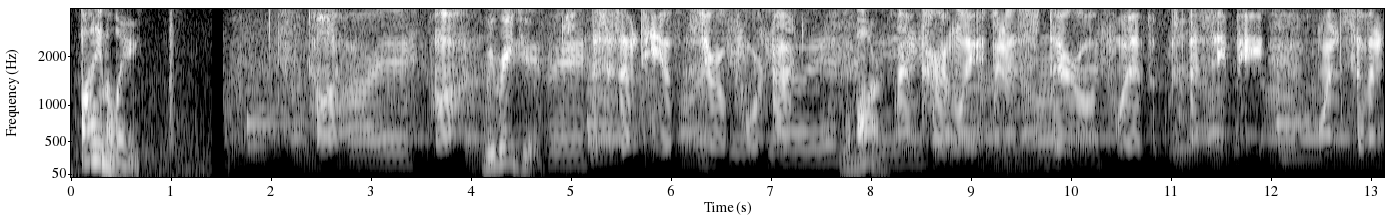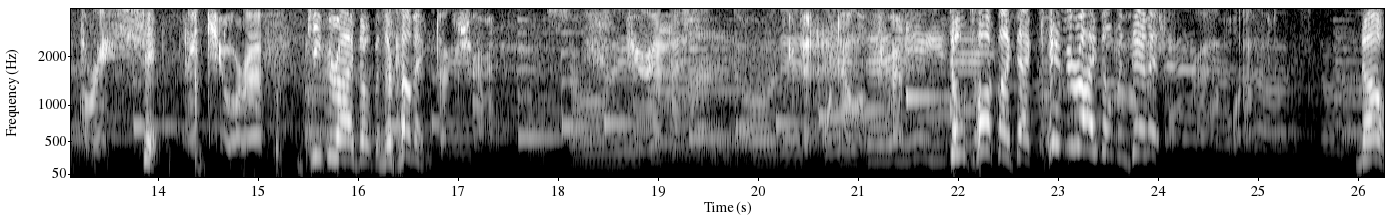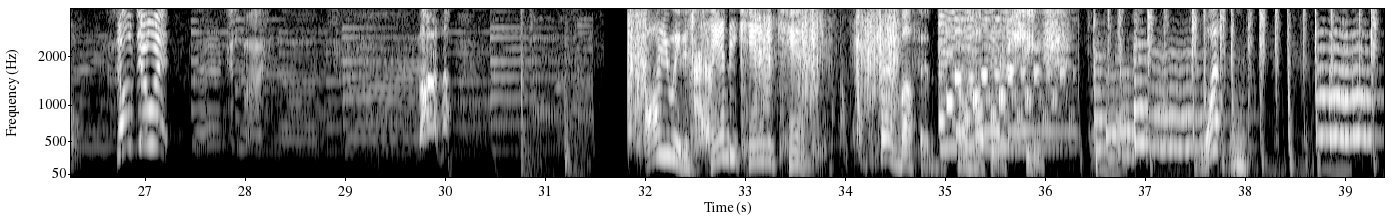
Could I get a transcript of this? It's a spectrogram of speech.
Finally. Hello? Hello? We read you. This is MTF-049. Lamar. I am currently in a sterile with SCP-173. Shit. Need QRF. Keep your eyes open. They're coming. Dr. Sherman. You're in this. You've been one hell of a friend. Don't talk like that. Keep your eyes open, damn it. I have left. No. Don't do it. Goodbye. All you eat is candy, candy, candy. Try a muffin. That'll help you. Sheesh. What?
